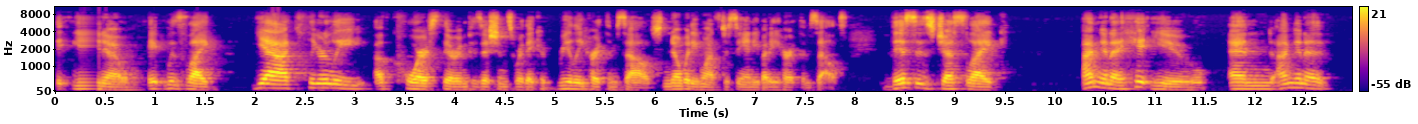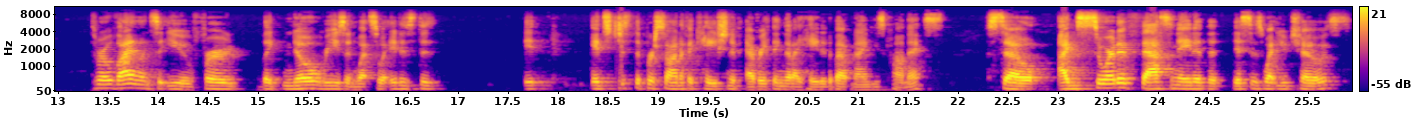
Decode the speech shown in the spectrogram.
you know, it was like, yeah, clearly, of course, they're in positions where they could really hurt themselves. Nobody wants to see anybody hurt themselves. This is just like, I'm going to hit you and I'm going to throw violence at you for like no reason whatsoever. It is the, it, it's just the personification of everything that I hated about 90s comics. So I'm sort of fascinated that this is what you chose.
